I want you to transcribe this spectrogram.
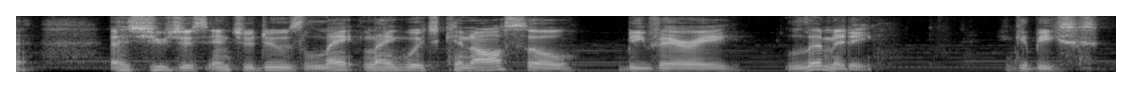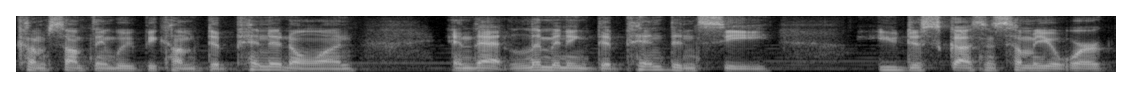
as you just introduced, la- language can also be very limiting. It can become something we become dependent on, and that limiting dependency you discuss in some of your work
